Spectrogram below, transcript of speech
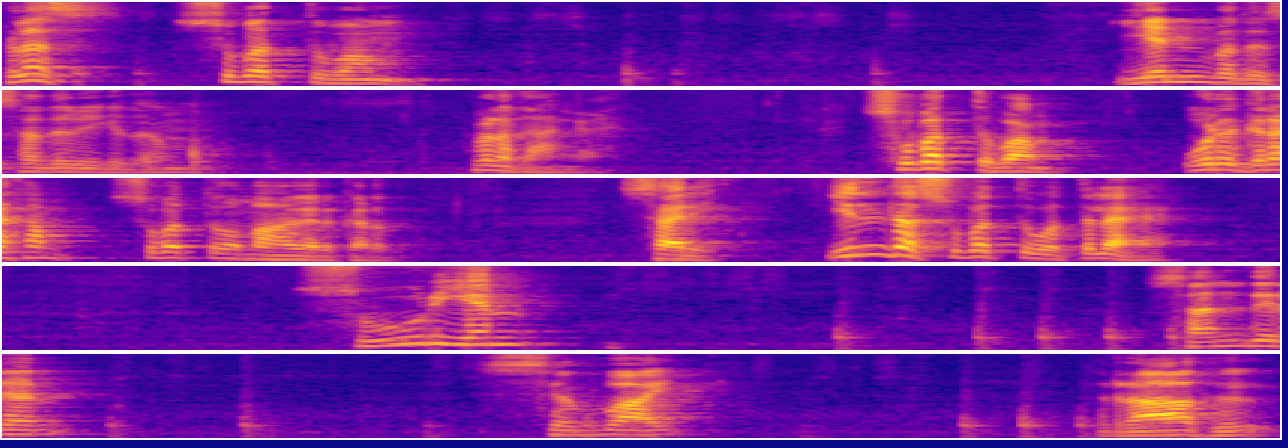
பிளஸ் சுபத்துவம் எண்பது சதவிகிதம். இவ்வளவுதாங்க. சுபத்துவம் ஒரு கிரகம் சுபத்துவமாக இருக்கிறது. சரி இந்த சுபத்துவத்தில் சூரியன் சந்திரன் செவ்வாய் ராகு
